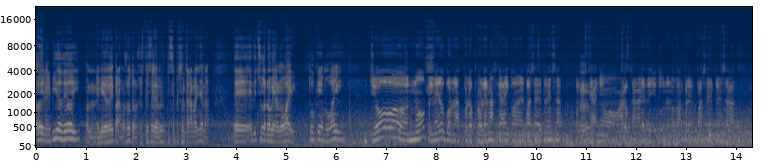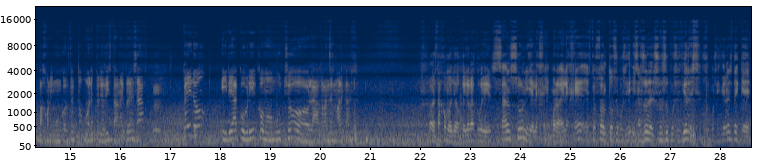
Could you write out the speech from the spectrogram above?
hoy en el vídeo de hoy bueno en el vídeo de hoy para vosotros este se, presentará mañana eh, he dicho que no voy al mobile. ¿tú qué mobile? yo no primero por, las, por los problemas que hay con el pase de prensa porque este año a los canales de YouTube no nos dan pase de prensa bajo ningún concepto o eres periodista no hay prensa pero iré a cubrir como mucho las grandes marcas estás como yo, que yo voy a cubrir Samsung y LG. Bueno, LG, estos son todos suposiciones, y Samsung son suposiciones, suposiciones de que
